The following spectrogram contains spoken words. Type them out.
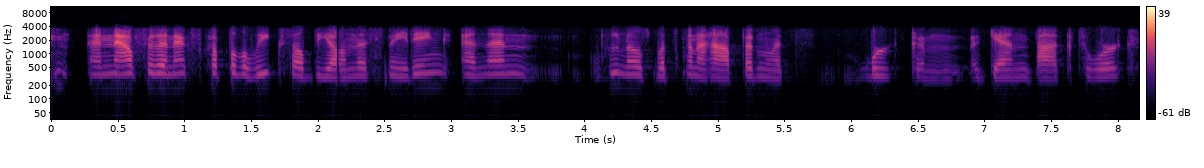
and now for the next couple of weeks I'll be on this meeting, and then who knows what's going to happen with work and again back to work.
